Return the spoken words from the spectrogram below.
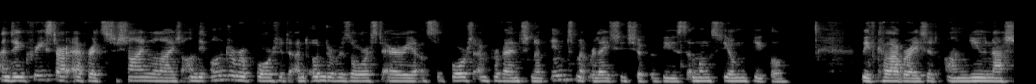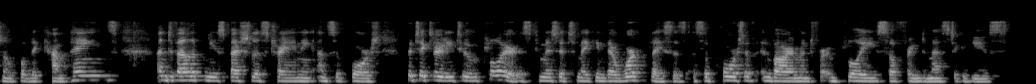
and increased our efforts to shine a light on the underreported and under-resourced area of support and prevention of intimate relationship abuse amongst young people. We've collaborated on new national public campaigns and developed new specialist training and support, particularly to employers committed to making their workplaces a supportive environment for employees suffering domestic abuse.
